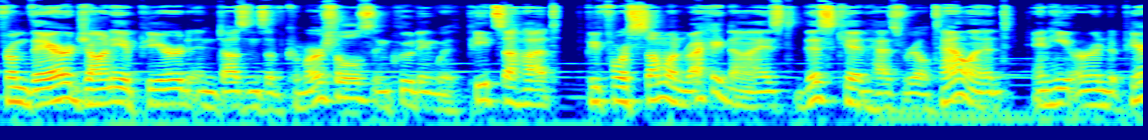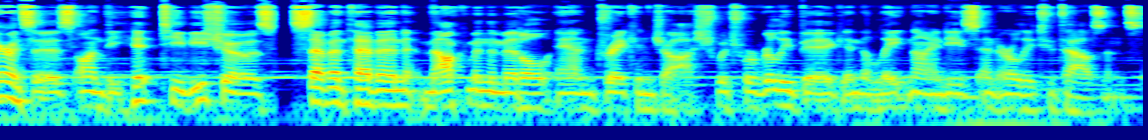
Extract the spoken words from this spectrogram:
From there, Johnny appeared in dozens of commercials, including with Pizza Hut, before someone recognized this kid has real talent, and he earned appearances on the hit TV shows Seventh Heaven, Malcolm in the Middle, and Drake and Josh, which were really big in the late 90s and early 2000s.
